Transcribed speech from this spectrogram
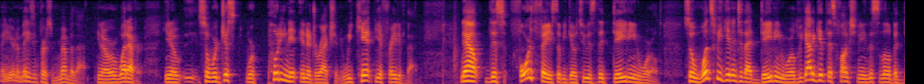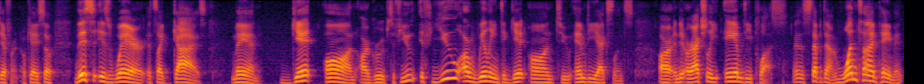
Man, you're an amazing person. Remember that, you know, or whatever. You know, so we're just we're putting it in a direction, we can't be afraid of that. Now, this fourth phase that we go to is the dating world. So once we get into that dating world, we got to get this functioning. This is a little bit different. Okay, so this is where it's like, guys, man, get on our groups. If you if you are willing to get on to MD Excellence, or or actually AMD Plus. And step it down, one time payment.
